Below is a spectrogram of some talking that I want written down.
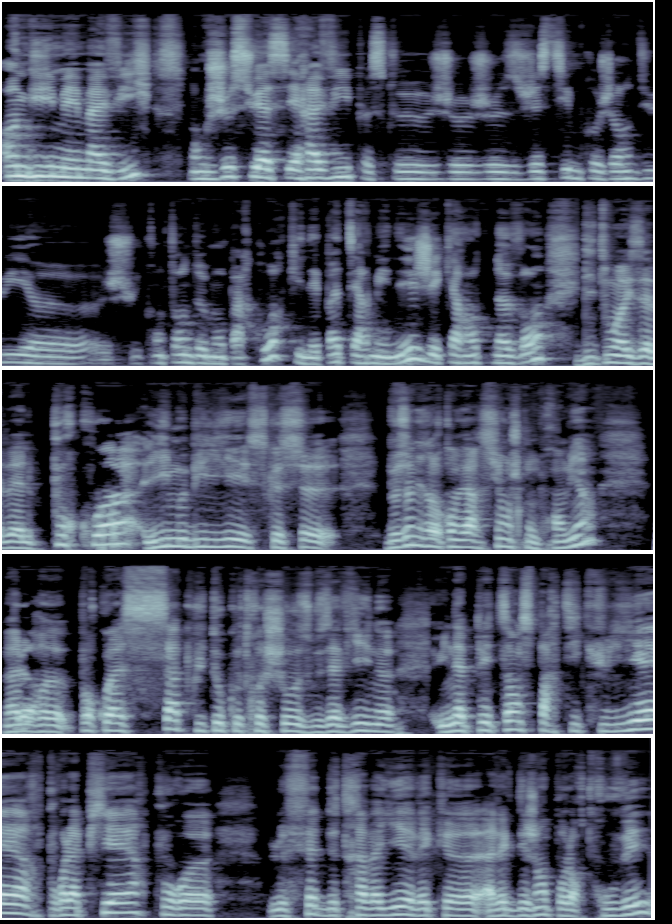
en guillemets, ma vie. Donc, je suis assez ravie parce que j'estime je, qu'aujourd'hui, euh, je suis contente de mon parcours qui n'est pas terminé. J'ai 49 ans. Dites-moi, Isabelle, pourquoi l'immobilier? Ce que ce besoin d'être en conversion, je comprends bien. Mais alors, euh, pourquoi ça plutôt qu'autre chose? Vous aviez une, une appétence particulière pour la pierre, pour euh, le fait de travailler avec, euh, avec des gens pour leur trouver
